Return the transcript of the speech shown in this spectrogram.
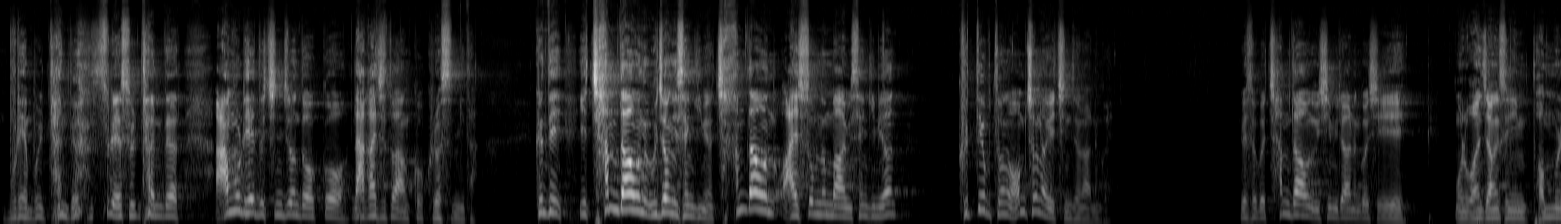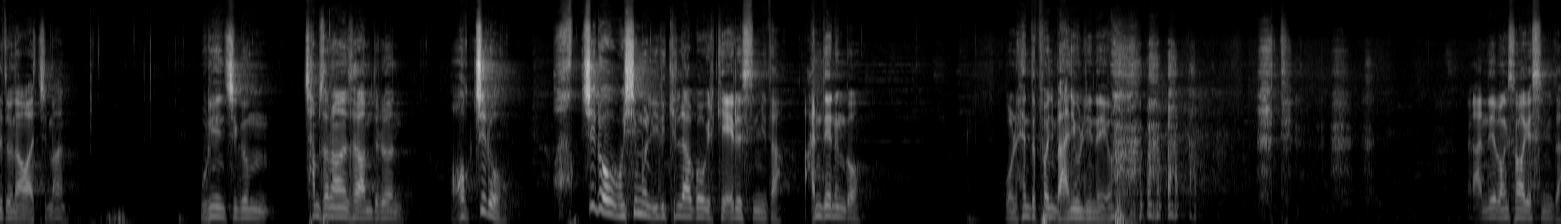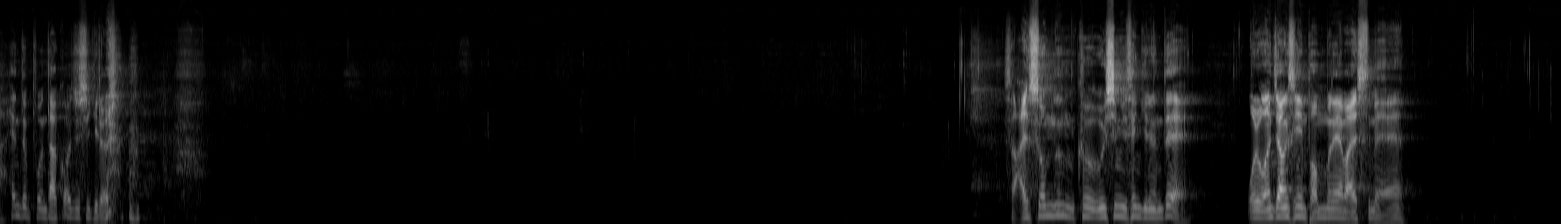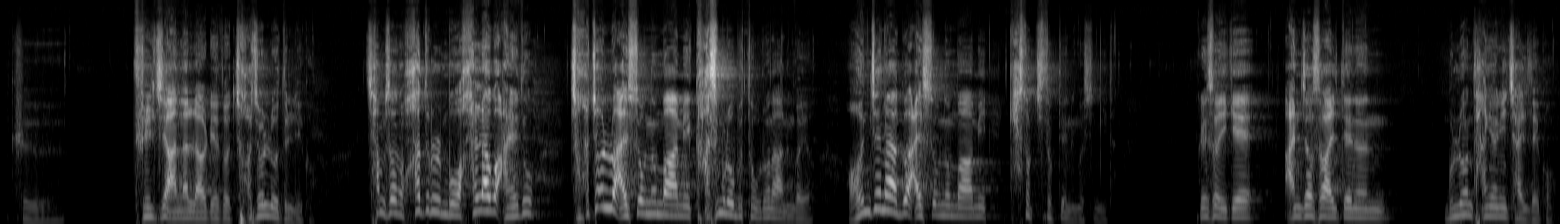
물에 물 탄 듯, 술에 술 탄 듯, 아무리 해도 진전도 없고 나가지도 않고 그렇습니다. 그런데 이 참다운 의정이 생기면, 참다운 알 수 없는 마음이 생기면 그때부터는 엄청나게 진전하는 거예요. 그래서 그 참다운 의심이라는 것이 오늘 원장 스님 법문에도 나왔지만 우리는 지금 참선하는 사람들은 억지로 억지로 의심을 일으키려고 이렇게 애를 씁니다. 안 되는 거. 오늘 핸드폰이 많이 울리네요. 안내 방송하겠습니다. 핸드폰 다 꺼주시기를. 알 수 없는 그 의심이 생기는데 오늘 원장 스님 법문의 말씀에 그 들지 않으려고 해도 저절로 들리고 참선 화두를 뭐 하려고 안 해도 저절로 알 수 없는 마음이 가슴으로부터 우러나는 거예요. 언제나 그 알 수 없는 마음이 계속 지속되는 것입니다. 그래서 이게 앉아서 할 때는 물론 당연히 잘 되고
